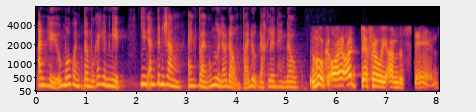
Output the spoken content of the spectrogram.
anh hiểu mối quan tâm của các doanh nghiệp, nhưng anh tin rằng an toàn của người lao động phải được đặt lên hàng đầu. Look, I, I definitely understand.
